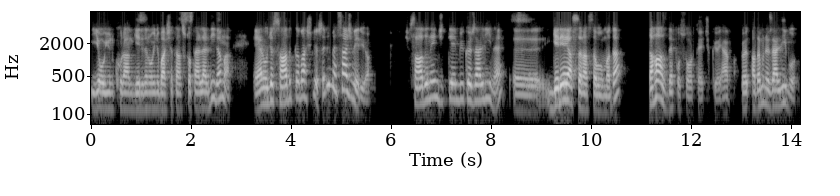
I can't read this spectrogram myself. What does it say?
iyi oyun kuran, geriden oyunu başlatan stoperler değil ama eğer hoca Sadık'la başlıyorsa bir mesaj veriyor. Sadık'ın en ciddi en büyük özelliği ne? Ee, geriye yaslanan savunmada daha az defosu ortaya çıkıyor. Yani adamın özelliği bu.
